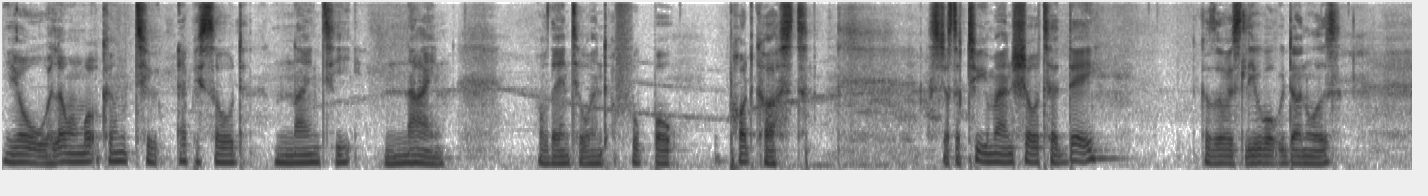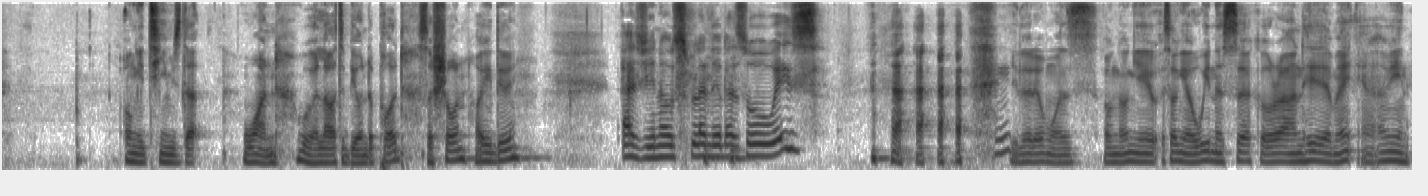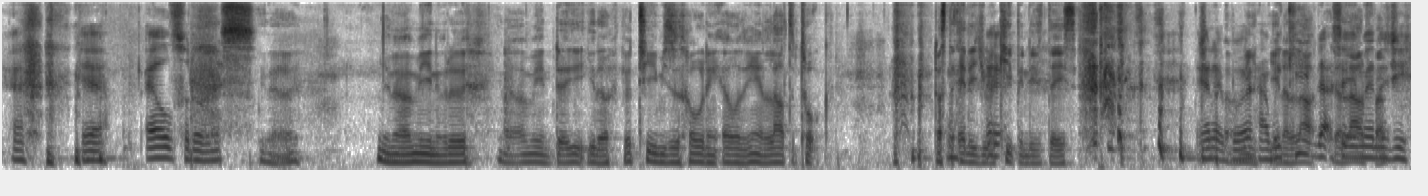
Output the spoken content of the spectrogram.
Yo, hello and welcome to episode 99 of the End to End Football Podcast. It's just a two man show today because obviously what we done was only teams that won were allowed to be on the pod. So, Shawn, how are you doing? As you know, splendid as always. You know them ones. It's only, it's only a winner's circle around here, mate. You know what I mean? Yeah. yeah. L's for the rest. You know, you know what I mean? You know what I mean? You know, your team is just holding L's. You ain't allowed to talk. That's the energy we're keeping these days. Innit, boy? mean, And we keep allowed- that same energy.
